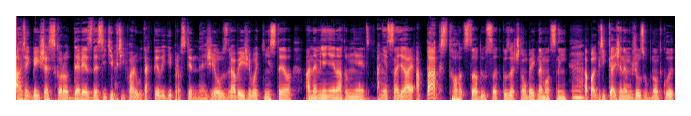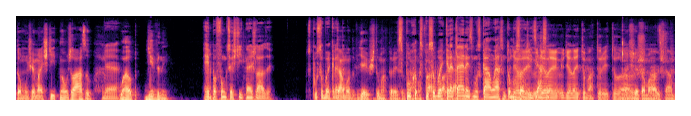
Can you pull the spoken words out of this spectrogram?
A řekl bych, že skoro 9 z 10 případů, tak ty lidi prostě nežijou zdravý životní styl a nemění na tom nic a nic nedělají a pak z toho, z toho důsledku začnou být nemocný Mm, a pak říkají, že nemůžou zhubnout kvůli tomu, že mají štítnou žlázu. yeah. Well, divný. Hypofunkce štítné žlázy. Způsobuje kretén. Kámo, už tu maturitu. Spůcho- kámo, způsobuje fakt, kreténismus, kámo, já jsem to musel udělej, říct. Já jsem, udělej, udělej tu maturitu a Už je to moc, už, kámo.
